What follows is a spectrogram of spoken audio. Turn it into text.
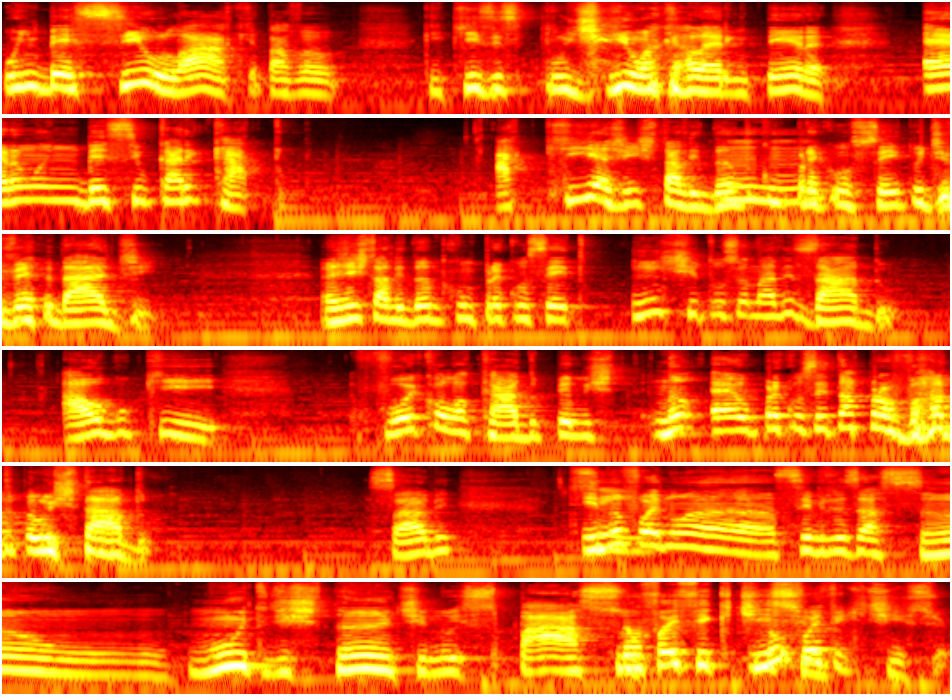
o imbecil lá, que tava. que quis explodir uma galera inteira, era um imbecil caricato. Aqui a gente tá lidando com preconceito de verdade. A gente tá lidando com preconceito institucionalizado. Algo que foi colocado pelo. Não, é o preconceito aprovado pelo Estado. Sabe? E Sim. não foi numa civilização muito distante, no espaço. Não foi fictício. Não foi fictício.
